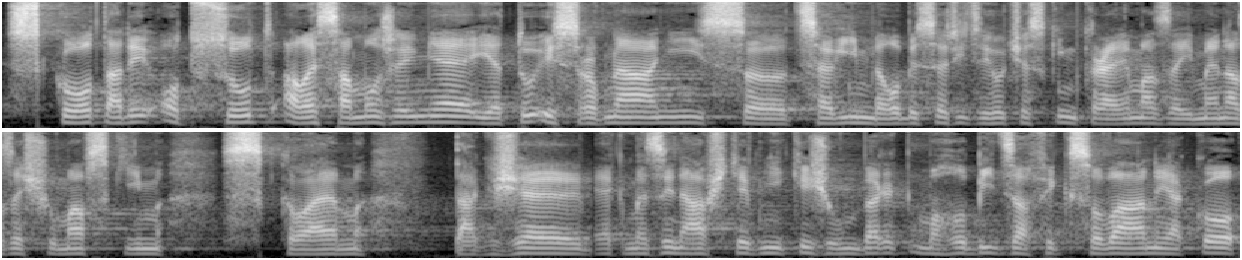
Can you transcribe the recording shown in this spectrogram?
sklo tady odsud, ale samozřejmě je tu i srovnání s celým, dalo by se říct, jeho českým krajem a zejména se šumavským sklem. Takže jak mezi návštěvníky Žumberg mohl být zafixován jako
